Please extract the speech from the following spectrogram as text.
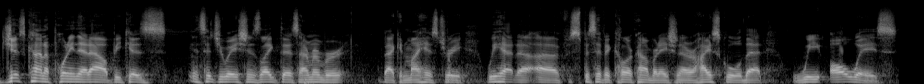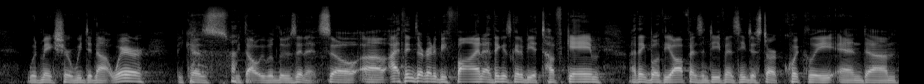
just kind of pointing that out because in situations like this, I remember back in my history, we had a, a specific color combination at our high school that we always would make sure we did not wear because we thought we would lose in it. So uh, I think they're going to be fine. I think it's going to be a tough game. I think both the offense and defense need to start quickly and um,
